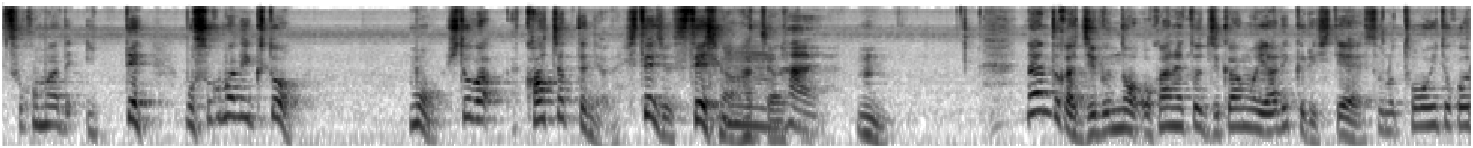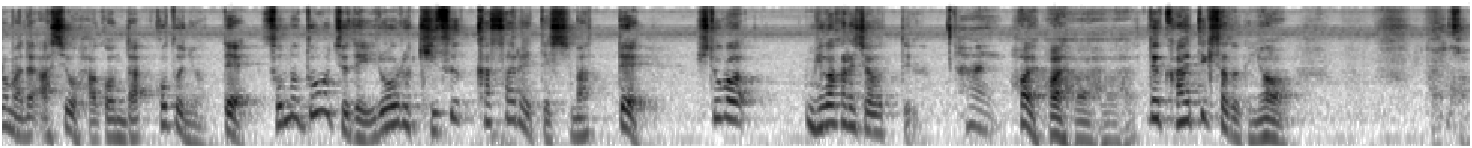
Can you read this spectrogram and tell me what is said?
そこまで行ってもうそこまで行くともう人が変わっちゃってんだよね。ステージステージが上がっちゃう、うんはい。うん、なんとか自分のお金と時間をやりくりしてその遠いところまで足を運んだことによってその道中でいろいろ気づかされてしまって人が磨かれちゃうっていう。はい。はいはいはいはいで帰ってきた時にはなんか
